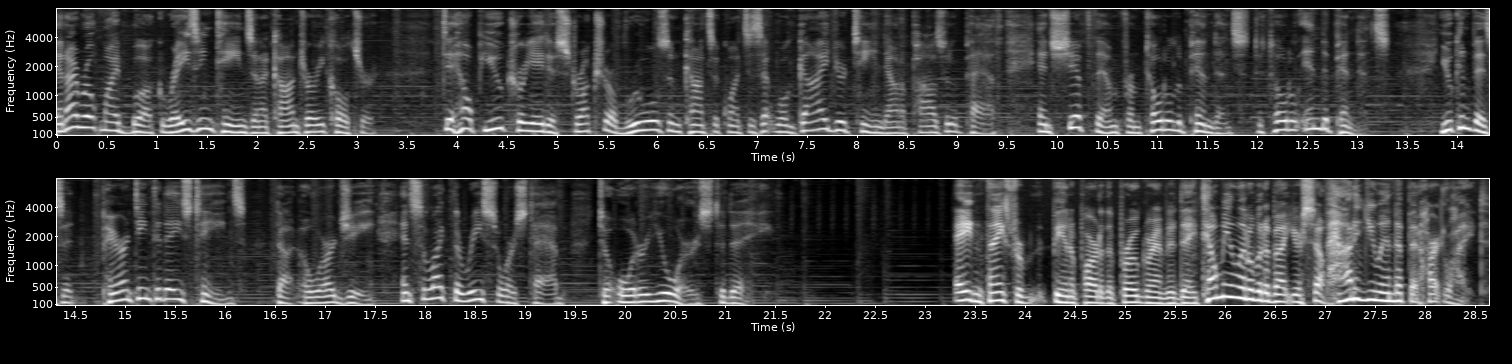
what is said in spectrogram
And I wrote my book, Raising Teens in a Contrary Culture, to help you create a structure of rules and consequences that will guide your teen down a positive path and shift them from total dependence to total independence. You can visit parentingtodaysteens.org and select the resource tab to order yours today. Aiden, thanks for being a part of the program today. Tell me a little bit about yourself. How did you end up at Heartlight?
